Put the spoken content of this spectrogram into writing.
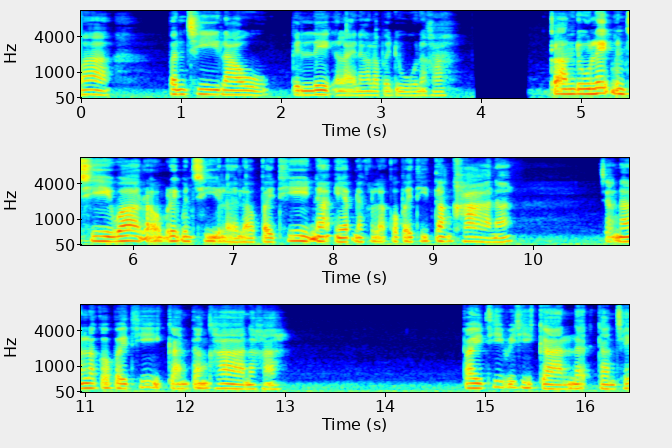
ว่าบัญชีเราเป็นเลขอะไรนะคะเราไปดูนะคะ การดูเลขบัญชีว่าเราเลขบัญชีอะไรเราไปที่หน้าแอปนะคะแล้วก็ไปที่ตั้งค่านะ จากนั้นเราก็ไปที่การตั้งค่านะคะ ไปที่วิธีการและการใช้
